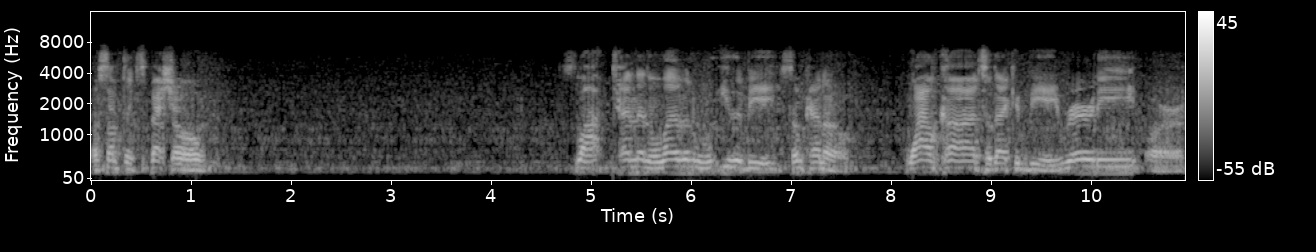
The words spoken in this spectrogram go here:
or something special. Slot 10 and 11 will either be some kind of wild card, so that could be a rarity or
